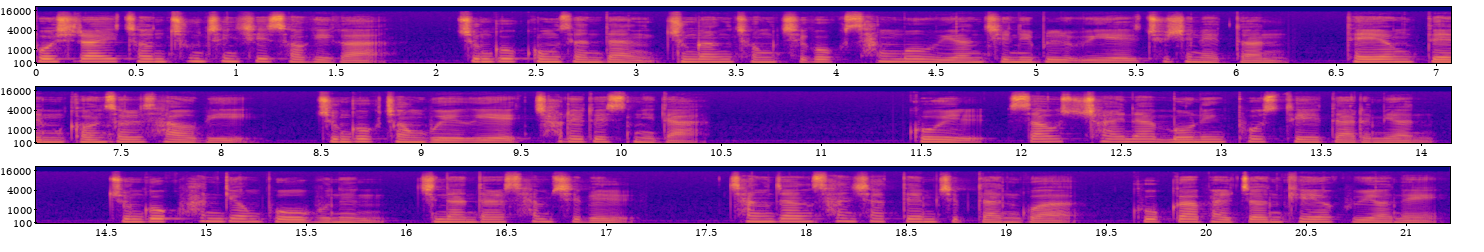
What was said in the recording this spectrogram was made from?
보시라이 전 충칭시 서기가 중국 공산당 중앙정치국 상무위원 진입을 위해 추진했던 대형 댐 건설 사업이 중국 정부에 의해 철회됐습니다. 9일 사우스 차이나 모닝 포스트에 따르면 중국 환경보호부는 지난달 30일 창장 산샤댐 집단과 국가발전개혁위원회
